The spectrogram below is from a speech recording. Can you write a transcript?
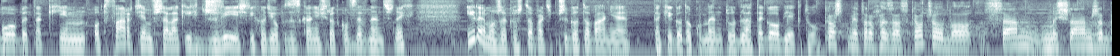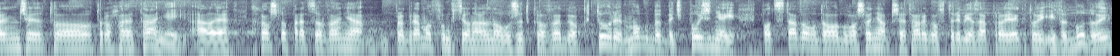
byłoby takim otwarciem wszelakich drzwi, jeśli chodzi o pozyskanie środków zewnętrznych. Ile może kosztować przygotowanie takiego dokumentu dla tego obiektu? Koszt mnie trochę zaskoczył, bo sam myślałem, że będzie to trochę taniej, ale koszt opracowania programu funkcjonalno-użytkowego, który mógłby być później podstawą do ogłoszenia przetargu w trybie zaprojektuj i wybuduj,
